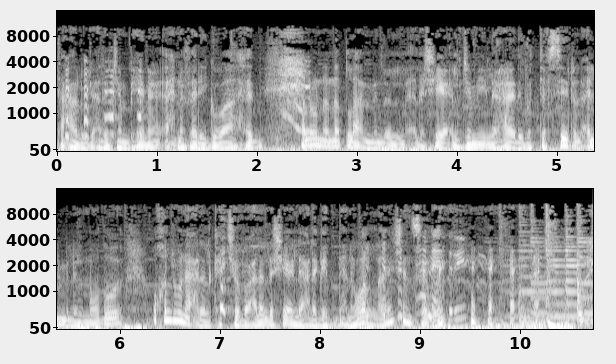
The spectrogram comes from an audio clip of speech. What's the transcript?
تعالوا على جنب هنا إحنا فريق واحد. خلونا نطلع من ال- الأشياء الجميلة هذه والتفسير العلمي للموضوع وخلونا على الكاتشب وعلى الأشياء اللي على قدنا. والله إيش نسوي؟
